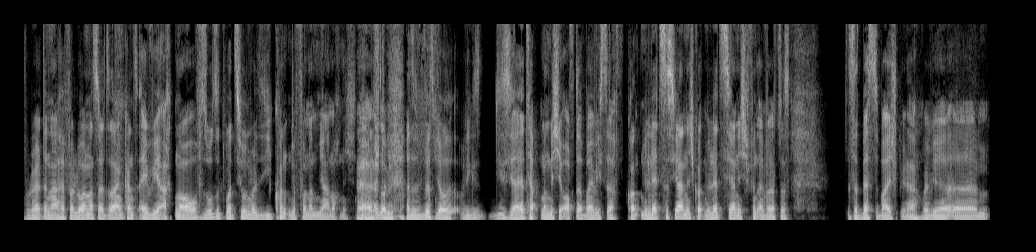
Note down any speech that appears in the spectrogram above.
wo du halt dann nachher verloren hast, halt sagen kannst, ey, wir achten auch auf so Situationen, weil die konnten wir vor einem Jahr noch nicht. ne? Ja, also, stimmt. also du wirst mich auch, wie gesagt, dieses Jahr ertappt man mich hier oft dabei, wie ich sage, konnten wir letztes Jahr nicht, konnten wir letztes Jahr nicht. Ich finde einfach, dass das, das ist das beste Beispiel, ne? Weil wir, ähm,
